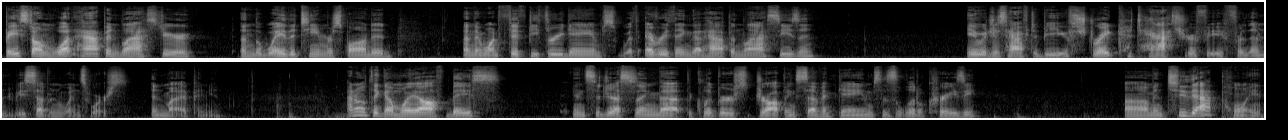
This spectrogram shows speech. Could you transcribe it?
based on what happened last year and the way the team responded and they won 53 games with everything that happened last season. It would just have to be a straight catastrophe for them to be 7 wins worse in my opinion. I don't think I'm way off base in suggesting that the Clippers dropping seven games is a little crazy. Um, and to that point,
